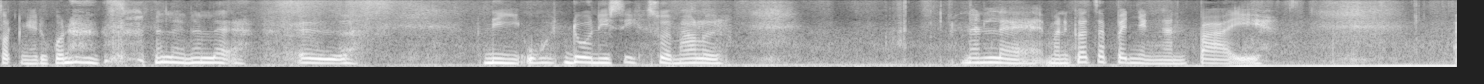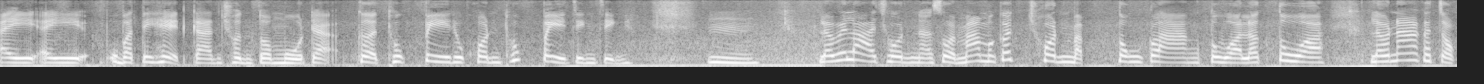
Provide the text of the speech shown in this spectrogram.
สดๆไงทุกคน นั่นแหละนั่นแหละเออนี่อุ้ดูนนี้สิสวยมากเลย นั่นแหละ มันก็จะเป็นอย่างนั้นไปไอไออุบัติเหตุการชนตัวมูดอะเกิดทุกปีทุกคนทุกปีจริง ๆ อืม แล้วเวลาชนนะส่วนมากมันก็ชนแบบตรงกลางตัวแล้วตัว แล้วหน้ากระจก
